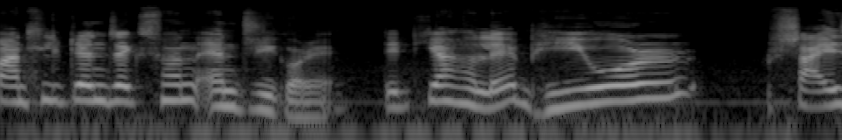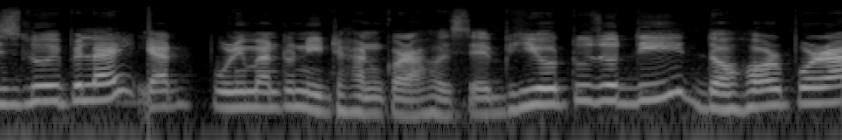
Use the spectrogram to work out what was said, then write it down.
মান্থলি ট্ৰেঞ্জেকশ্যন এণ্ট্ৰি কৰে তেতিয়াহ'লে ভিঅ'ৰ চাইজ লৈ পেলাই ইয়াত পৰিমাণটো নিৰ্ধাৰণ কৰা হৈছে। ভিঅ'টো যদি দহৰ পৰা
